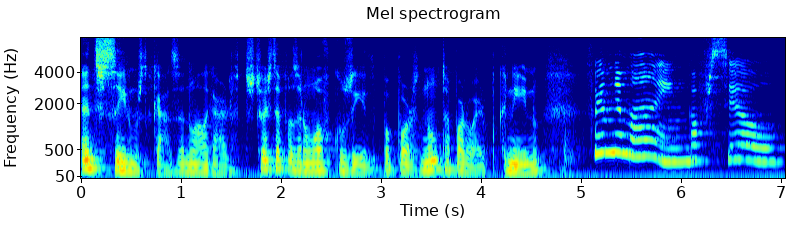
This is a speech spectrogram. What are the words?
antes de sairmos de casa no Algarve, tu estiveste a fazer um ovo cozido para pôr num tupperware pequenino. Foi a minha mãe que ofereceu.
